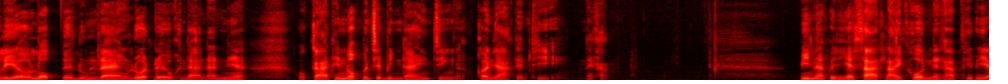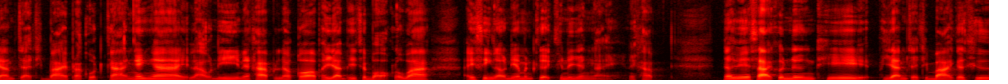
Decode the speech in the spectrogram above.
เลี้ยวหลบได้รุนแรงรวดเร็วขนาดนั้นเนี่ยโอกาสที่นกมันจะบินได้จริงๆก็ยากเต็มทีนะครับมีนักวิทยาศาสตร์หลายคนนะครับที่พยายามจะอธิบายปรากฏการณ์ง่าย ๆ เหล่านี้นะครับ แล้วก็พยายามที่จะบอกเราว่าไอ้สิ่งเหล่านี้มันเกิดขึ้นได้ยังไงนะครับ นักวิทยาศาสตร์คนหนึ่งที่พยายามจะอธิบายก็คือ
